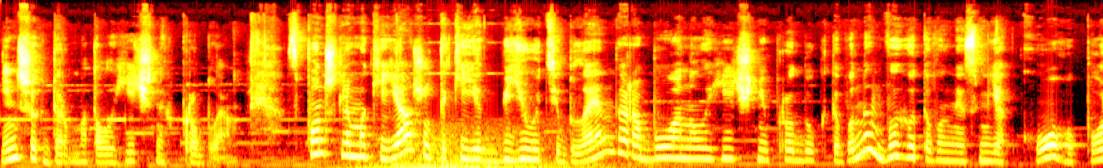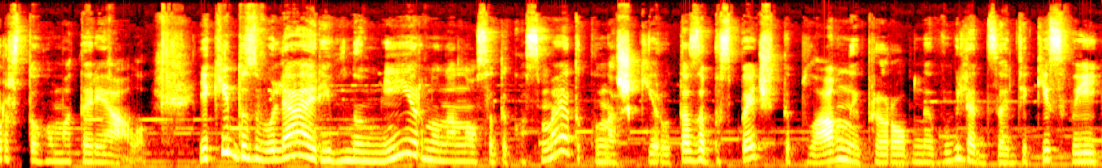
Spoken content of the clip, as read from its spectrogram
інших дерматологічних проблем. Спонж для макіяжу, такі як б'юті блендер або аналогічні продукти, вони виготовлені з м'якого пористого матеріалу, який дозволяє рівномірно наносити косметику на шкіру та забезпечити плавний природний вигляд завдяки своїй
